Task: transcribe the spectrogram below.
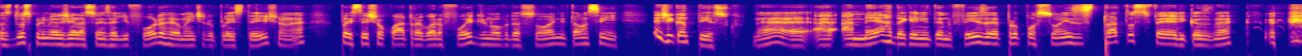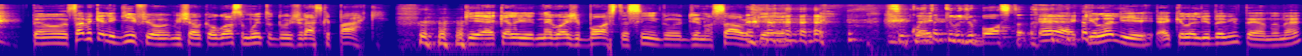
as duas primeiras gerações ali foram realmente do PlayStation, né? O PlayStation 4 agora foi de novo da Sony, então assim, é gigantesco, né? A, a merda que a Nintendo fez é proporções estratosféricas, né? Então, sabe aquele GIF, Michel, que eu gosto muito do Jurassic Park? que é aquele negócio de bosta, assim, do dinossauro, que é... 50 é, quilos de bosta. É, aquilo ali. É aquilo ali da Nintendo, né?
